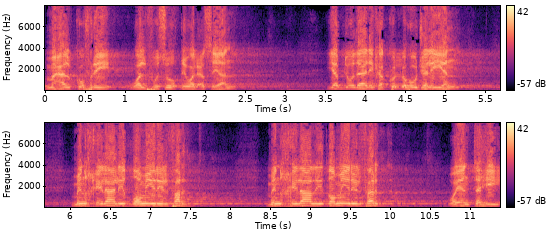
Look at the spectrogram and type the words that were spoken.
مع الكفر والفسوق والعصيان. يبدو ذلك كله جليا من خلال ضمير الفرد من خلال ضمير الفرد وينتهي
